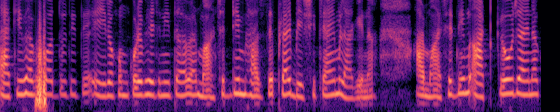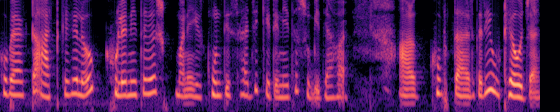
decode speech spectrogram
একইভাবে পদ্ধতিতে এই রকম করে ভেজে নিতে হবে। আর মাছের ডিম ভাজতে প্রায় বেশি টাইম লাগে না। আর মাছের ডিম আটকেও যায় না খুব একটা। আটকে গেলেও খুলে নিতে বেশ মানে খুন্তির সাহায্যে কেটে নিতে সুবিধা হয়। আর খুব তাড়াতাড়ি উঠেও যায়।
